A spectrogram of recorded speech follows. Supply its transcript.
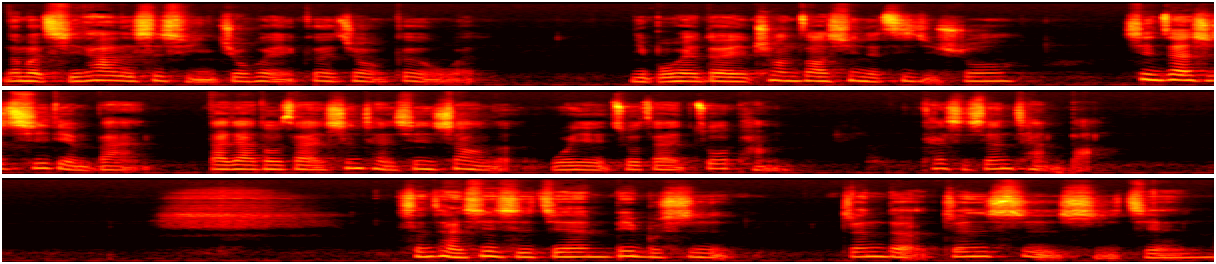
那么其他的事情就会各就各位。你不会对创造性的自己说：“现在是七点半，大家都在生产线上了，我也坐在桌旁，开始生产吧。”生产性时间并不是真的真实时间，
